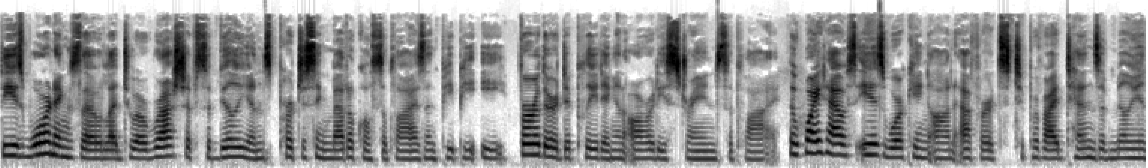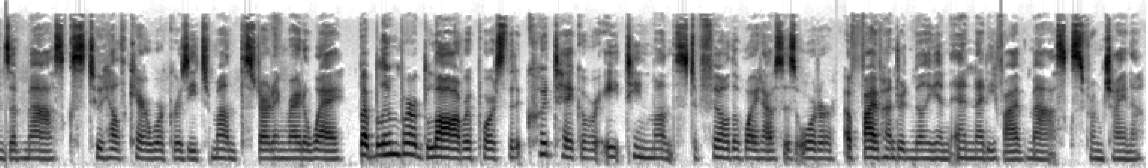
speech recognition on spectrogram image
These warnings, though, led to a rush of civilians purchasing medical supplies and PPE, further depleting an already strained supply. The White House is working on efforts to provide tens of millions of masks to healthcare workers each month, starting right away. But Bloomberg Law reports that it could take over 18 months to fill the White House's order of 500 million N95 masks from China.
